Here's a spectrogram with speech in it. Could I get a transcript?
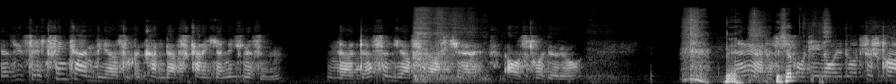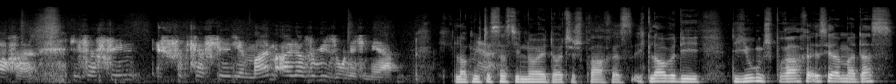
Ja, siehst du, ich trinke kein Bier, das kann, das kann ich ja nicht wissen. Na, das sind ja vielleicht äh, Ausdrücke, du. Nee, Naja, das ich ist hab, wohl die neue deutsche Sprache. Die verstehen, verstehe ich in meinem Alter sowieso nicht mehr. ich glaube nicht, dass das die neue deutsche Sprache ist. Ich glaube, die, die Jugendsprache ist ja immer das,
